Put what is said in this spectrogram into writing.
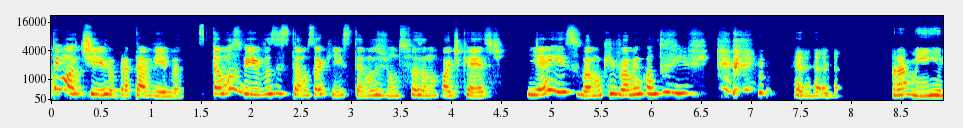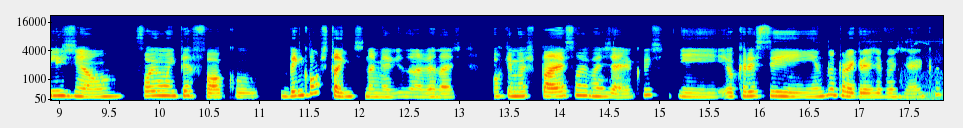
Tem motivo para estar tá viva estamos vivos, estamos aqui, estamos juntos fazendo um podcast. E é isso, vamos que vamos enquanto vive. para mim, religião foi um hiperfoco bem constante na minha vida, na verdade. Porque meus pais são evangélicos e eu cresci indo para a igreja evangélica.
